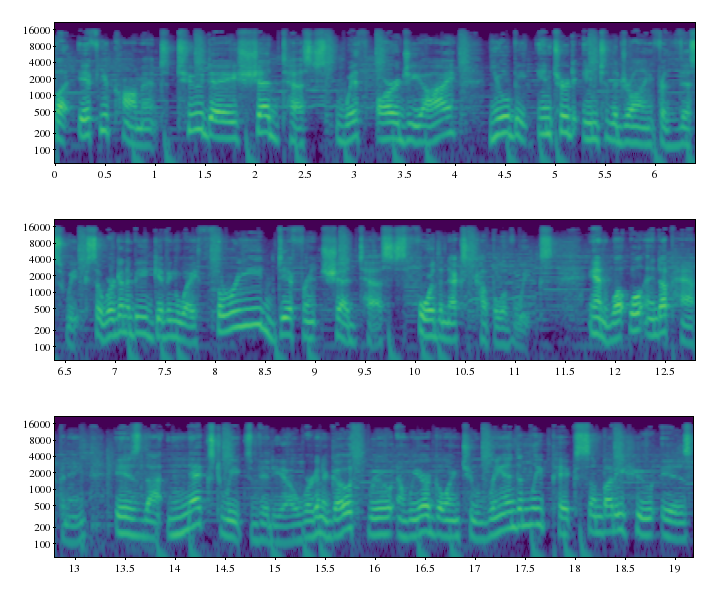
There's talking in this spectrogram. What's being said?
but if you comment two-day shed tests with RGI, you will be entered into the drawing for this week. So we're gonna be giving away three different shed tests for the next couple of weeks. And what will end up happening is that next week's video, we're gonna go through and we are going to randomly pick somebody who is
